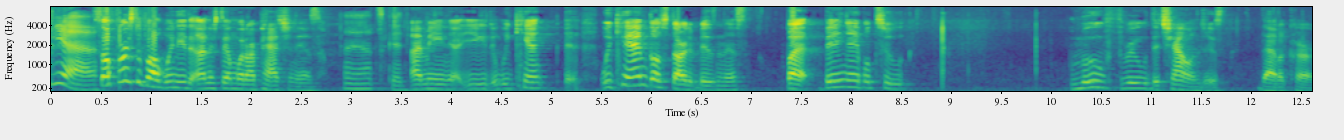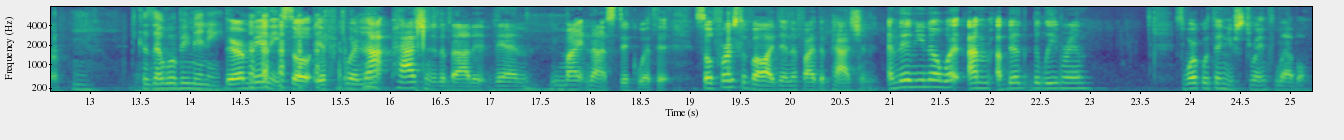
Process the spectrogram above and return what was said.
yeah. so first of all we need to understand what our passion is Uh, that's good. I mean, uh, you, we can't. Uh, we can go start a business, but being able to move through the challenges that occur. Mm. Because there will be many. There are many. so if we're not passionate about it, then mm-hmm. we might not stick with it. So first of all, identify the passion, and then you know what I'm a big believer in is work within your strength level.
